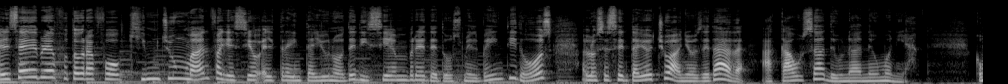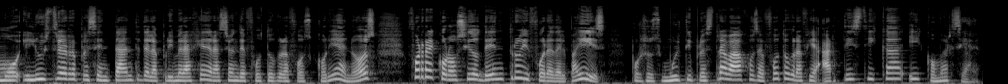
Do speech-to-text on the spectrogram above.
El célebre fotógrafo Kim Jung-man falleció el 31 de diciembre de 2022 a los 68 años de edad a causa de una neumonía. Como ilustre representante de la primera generación de fotógrafos coreanos, fue reconocido dentro y fuera del país por sus múltiples trabajos de fotografía artística y comercial.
